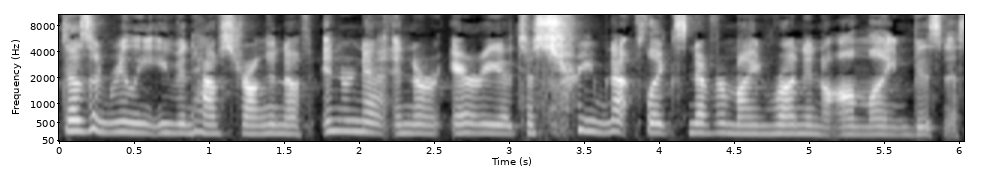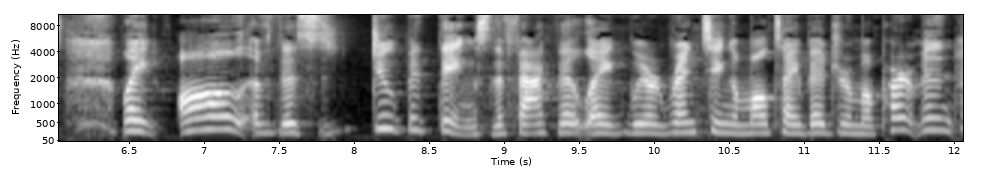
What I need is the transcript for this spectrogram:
doesn't really even have strong enough internet in our area to stream Netflix, never mind run an online business. Like all of this stupid things. The fact that like we're renting a multi-bedroom apartment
